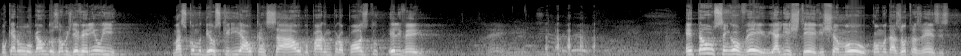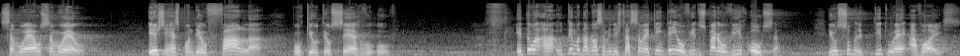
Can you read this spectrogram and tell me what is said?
porque era um lugar onde os homens deveriam ir. Mas como Deus queria alcançar algo para um propósito, ele veio. então o Senhor veio e ali esteve e chamou, como das outras vezes, Samuel, Samuel. Este respondeu: Fala, porque o teu servo ouve. Então, a, a, o tema da nossa ministração é: quem tem ouvidos para ouvir, ouça. E o subtítulo é A Voz.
